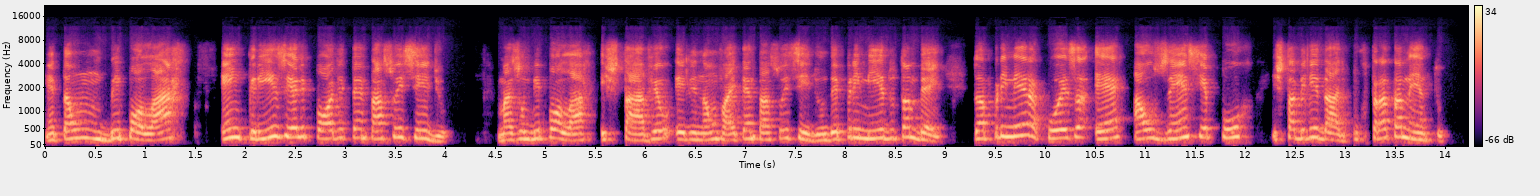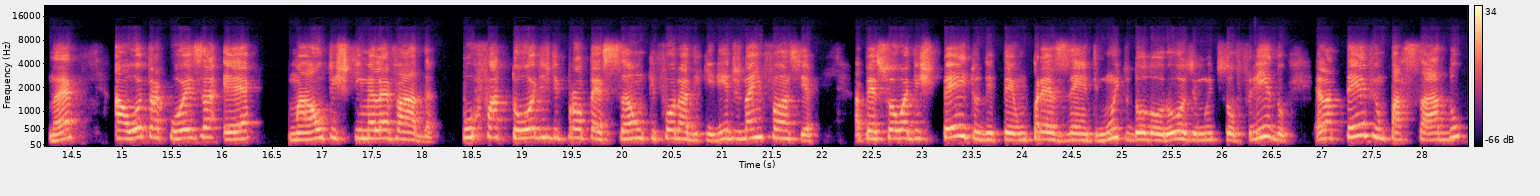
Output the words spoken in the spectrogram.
Então, um bipolar em crise, ele pode tentar suicídio, mas um bipolar estável, ele não vai tentar suicídio. Um deprimido também. Então, a primeira coisa é a ausência por estabilidade, por tratamento. Né? A outra coisa é uma autoestima elevada, por fatores de proteção que foram adquiridos na infância a pessoa, a despeito de ter um presente muito doloroso e muito sofrido, ela teve um passado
